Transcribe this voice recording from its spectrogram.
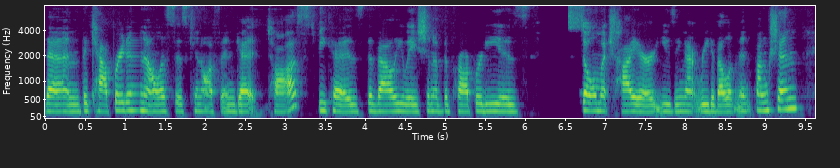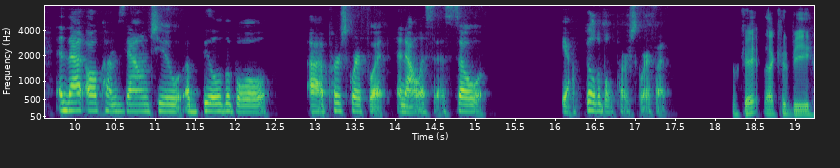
then the cap rate analysis can often get tossed because the valuation of the property is so much higher using that redevelopment function. And that all comes down to a buildable uh, per square foot analysis. So, yeah, buildable per square foot. Okay, that could be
